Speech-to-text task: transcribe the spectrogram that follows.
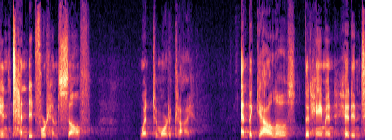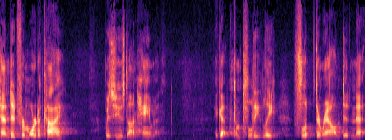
intended for himself went to Mordecai. And the gallows that Haman had intended for Mordecai was used on Haman. It got completely flipped around, didn't it?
